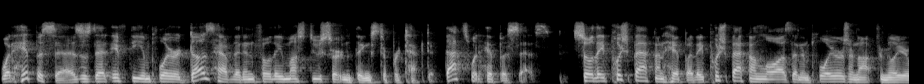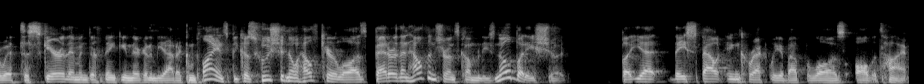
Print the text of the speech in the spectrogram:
What HIPAA says is that if the employer does have that info, they must do certain things to protect it. That's what HIPAA says. So they push back on HIPAA. They push back on laws that employers are not familiar with to scare them into thinking they're going to be out of compliance because who should know healthcare laws better than health insurance companies? Nobody should. But yet they spout incorrectly about the laws all the time.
